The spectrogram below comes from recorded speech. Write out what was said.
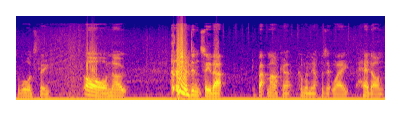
towards the oh no. Didn't see that. Back marker coming the opposite way. Head on.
